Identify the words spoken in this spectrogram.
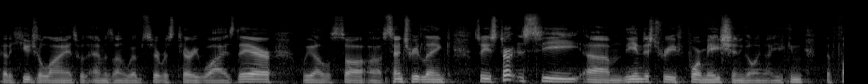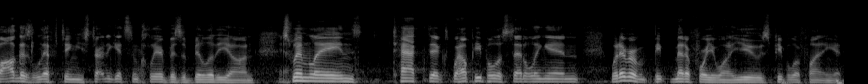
got a huge alliance with Amazon Web Service, Terry Wise there. We also saw uh, CenturyLink. So you start to see um, the industry formation going on. You can, the fog is lifting, you start to get some clear visibility on yeah. swim lanes, tactics, how people are settling in, whatever metaphor you want to use, people are finding it.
